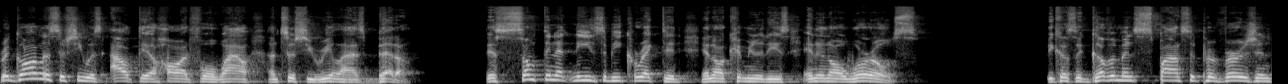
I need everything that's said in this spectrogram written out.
regardless if she was out there hard for a while until she realized better. There's something that needs to be corrected in our communities and in our worlds. Because the government sponsored perversion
